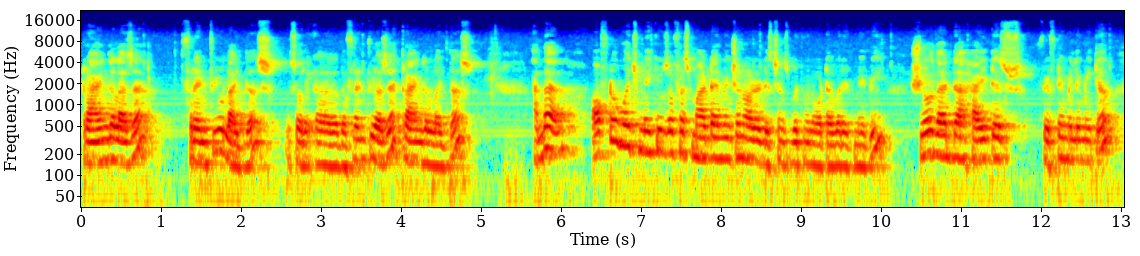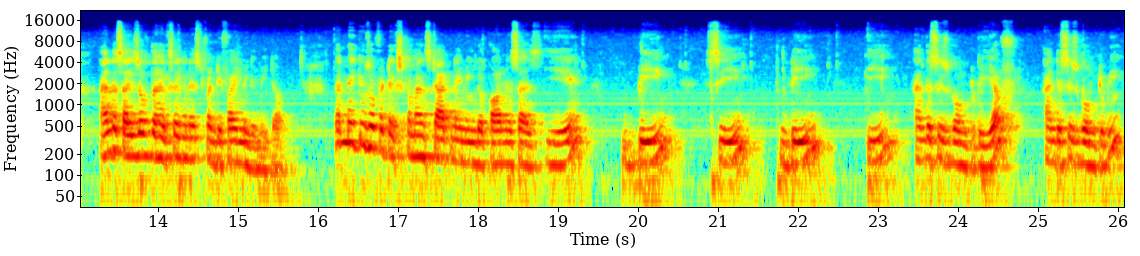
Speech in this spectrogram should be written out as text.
triangle as a front view like this. Sorry uh, the front view as a triangle like this. And then after which make use of a smart dimension or a distance between whatever it may be. Show that the height is 50 millimeter and the size of the hexagon is 25 millimeter then make use of a text command, start naming the corners as A, B, C, D, E and this is going to be F and this is going to be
